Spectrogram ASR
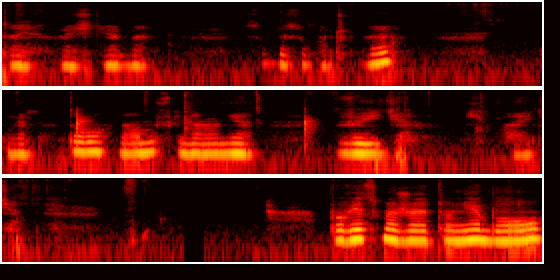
tutaj weźmiemy sobie zobaczymy jak to nam finalnie wyjdzie. Słuchajcie. Powiedzmy, że to niebo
